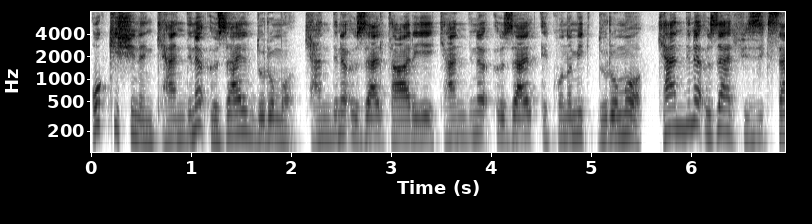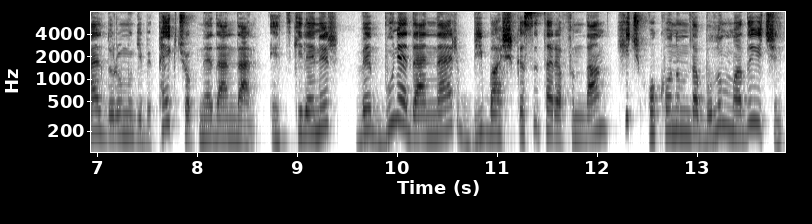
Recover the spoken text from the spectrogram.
o kişinin kendine özel durumu, kendine özel tarihi, kendine özel ekonomik durumu, kendine özel fiziksel durumu gibi pek çok nedenden etkilenir ve bu nedenler bir başkası tarafından hiç o konumda bulunmadığı için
